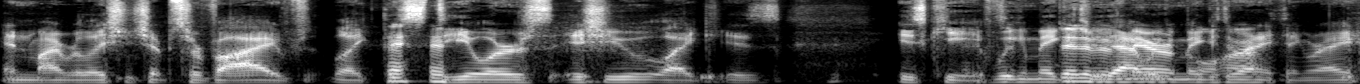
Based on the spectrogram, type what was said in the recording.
and my relationship survived like the Steelers issue like is is key. If we can make it through that, we can make it through huh? anything, right?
